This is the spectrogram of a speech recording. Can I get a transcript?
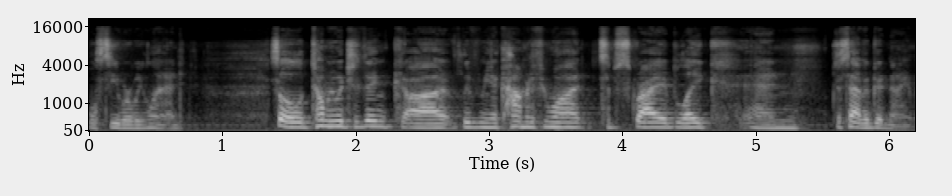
we'll see where we land. So tell me what you think. Uh, leave me a comment if you want. Subscribe, like, and just have a good night.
